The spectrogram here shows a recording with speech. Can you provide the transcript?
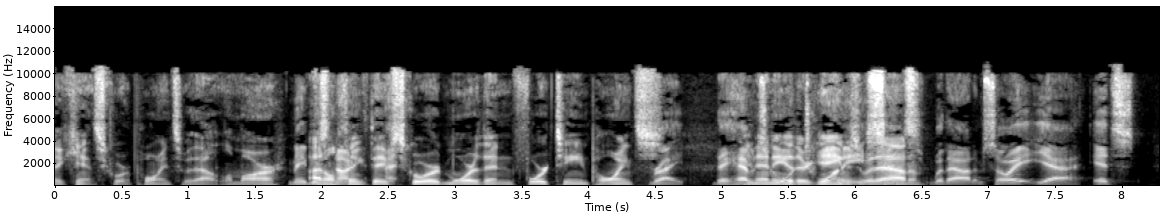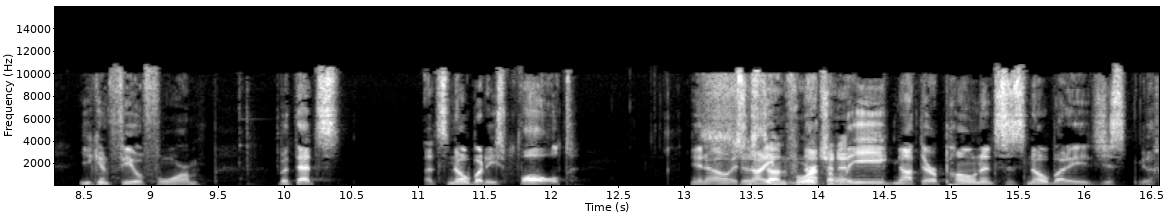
They can't score points without Lamar. Maybe I don't not- think they've I- score more than 14 points. right? They haven't any scored of their games without him. Without him, so it, yeah, it's you can feel for him, but that's that's nobody's fault. You know, it's Just not even not the league, not their opponents. It's nobody. It's just ugh.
